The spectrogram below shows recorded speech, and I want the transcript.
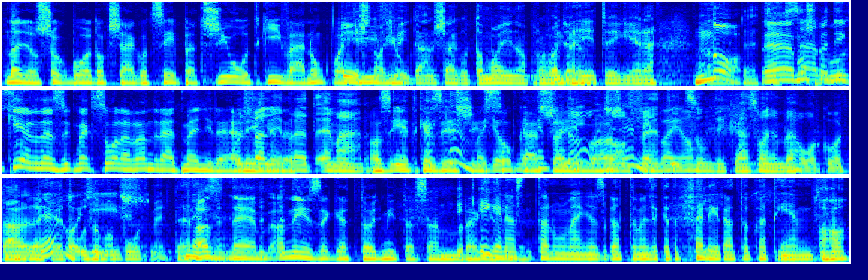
nagyon sok boldogságot, szépet, s jót kívánunk, vagy és hívjuk. nagy vidánságot a mai napra, vagy Igen. a hétvégére. No, eh, most pedig kérdezzük meg Szóler Andrát, mennyire hogy elégedett felébredt-e már? az étkezési nekem szokásaival. van fent, itt bajom. szundikálsz, majdnem behorkoltál, le kellett is. a pótmétert. Nem. Az nem, a nézegette, hogy mit teszem reggelire. Igen, azt tanulmányozgattam ezeket a feliratokat, ilyen Aha.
